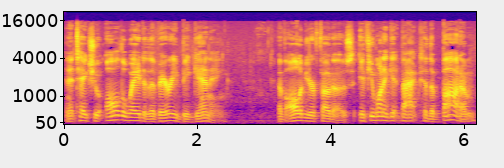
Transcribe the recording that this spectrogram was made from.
and it takes you all the way to the very beginning of all of your photos. If you want to get back to the bottom,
